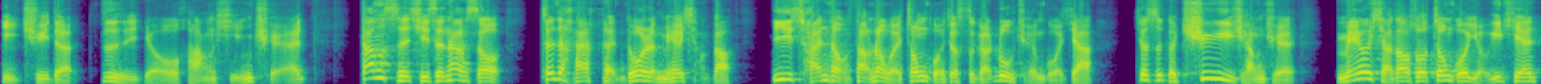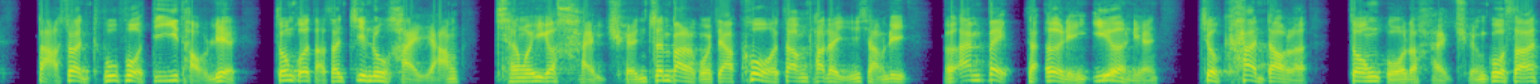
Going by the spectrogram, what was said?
地区的自由航行权。当时其实那个时候，真的还很多人没有想到。一传统上认为中国就是个陆权国家，就是个区域强权，没有想到说中国有一天打算突破第一岛链，中国打算进入海洋，成为一个海权争霸的国家，扩张它的影响力。而安倍在二零一二年就看到了中国的海权过山，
